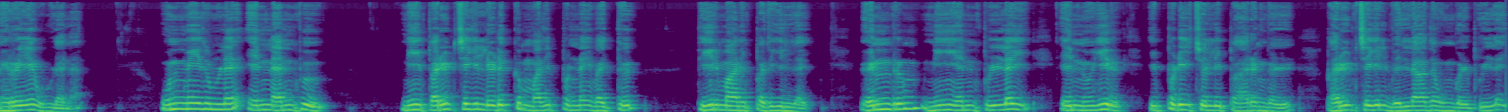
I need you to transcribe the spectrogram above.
நிறைய உள்ளன. உன்மீதுள்ள என் அன்பு நீ பரீட்சையில் எடுக்கும் மதிப்பெண்ணை வைத்து தீர்மானிப்பது இல்லை. என்றும் நீ என் பிள்ளை என் உயிர் இப்படி சொல்லி பாருங்கள். பரீட்சையில் வெல்லாத உங்கள் பிள்ளை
